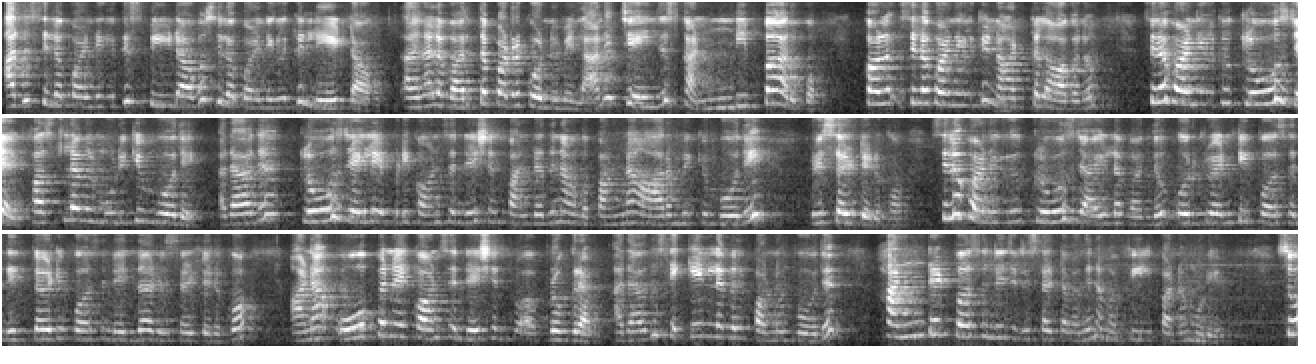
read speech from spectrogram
அது சில குழந்தைங்களுக்கு ஸ்பீடாகும் சில குழந்தைங்களுக்கு லேட் ஆகும். அதனால வருத்தப்படுறதுக்கு ஒன்றுமே இல்லை ஆனால் சேஞ்சஸ் கண்டிப்பாக இருக்கும். சில குழந்தைகளுக்கு நாட்கள் ஆகணும். சில குழந்தைகளுக்கு க்ளோஸ் ஐ ஃபர்ஸ்ட் லெவல் முடிக்கும் போதே அதாவது க்ளோஸ் ஐல எப்படி கான்சென்ட்ரேஷன் பண்ணுறதுன்னு அவங்க பண்ண ஆரம்பிக்கும் போதே ரிசல்ட் இருக்கும் சில குழந்தைங்களுக்கு க்ளோஸ்ட் ஐல வந்து ஒரு டுவெண்ட்டி பர்சன்டேஜ் தேர்ட்டி பர்சன்டேஜ் தான் ரிசல்ட் இருக்கும் ஆனால் ஓப்பன் ஐ கான்சென்ட்ரேஷன் ப்ரோக்ராம் அதாவது செகண்ட் லெவல் பண்ணும்போது ஹண்ட்ரட் பர்சன்டேஜ் ரிசல்ட்டை வந்து நம்ம ஃபீல் பண்ண முடியும். ஸோ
